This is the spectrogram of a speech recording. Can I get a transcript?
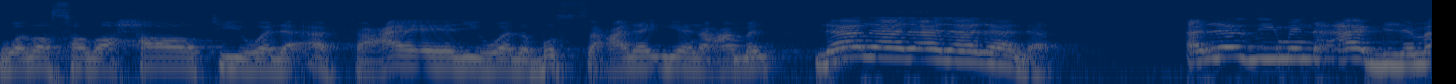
ولا صلاحاتي ولا أفعالي ولا بص علي أنا عمل. لا لا لا لا لا لا. الذي من أجل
